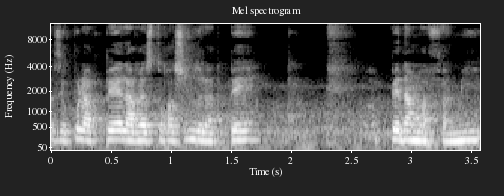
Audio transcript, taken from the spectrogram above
C'est pour la paix, la restauration de la paix. La paix dans ma famille.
